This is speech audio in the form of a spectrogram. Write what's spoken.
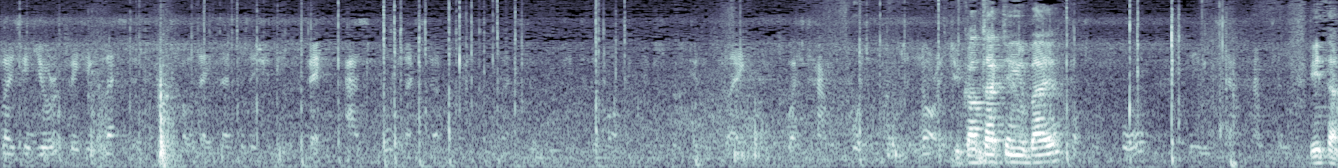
place in Europe, beating Leicester to consolidate their position in fifth. As for Leicester, Leicester the bottom. Play West Ham, Norwich. You contacting your buyer? Ethan.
